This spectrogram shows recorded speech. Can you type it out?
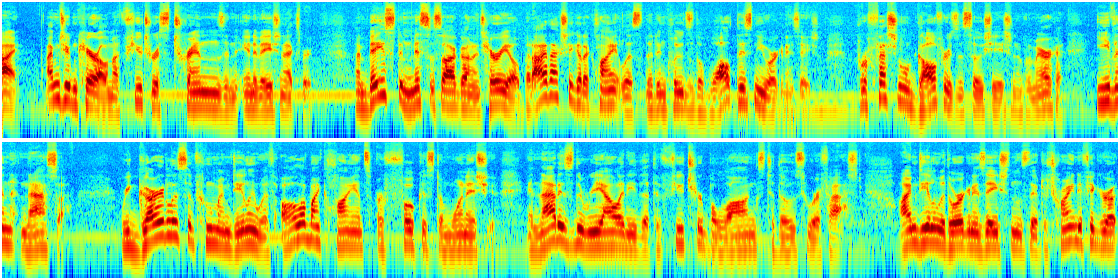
Hi, I'm Jim Carroll. I'm a futurist trends and innovation expert. I'm based in Mississauga, Ontario, but I've actually got a client list that includes the Walt Disney Organization, Professional Golfers Association of America, even NASA. Regardless of whom I'm dealing with, all of my clients are focused on one issue, and that is the reality that the future belongs to those who are fast. I'm dealing with organizations that are trying to figure out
